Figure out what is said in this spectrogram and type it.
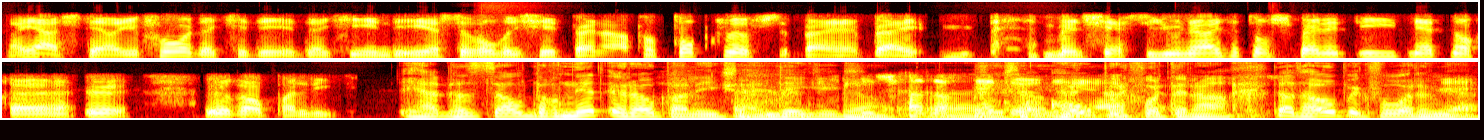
Maar ja, stel je voor dat je, de, dat je in de eerste ronde zit bij een aantal topclubs. Bij, bij Manchester United of spelen die net nog eh, Eu- Europa League. Ja, dat zal nog net Europa League zijn, denk ik. Net Europa- Hoop ja. ik voor Ten. Dat hoop ik voor hem. Ja.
